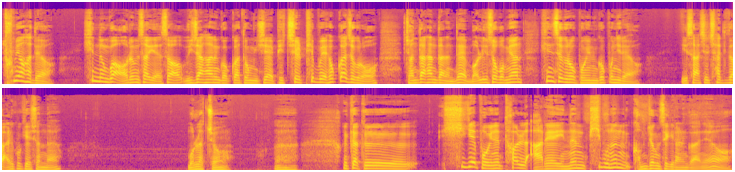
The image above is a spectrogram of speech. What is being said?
투명하대요. 흰 눈과 얼음 사이에서 위장하는 것과 동시에 빛을 피부에 효과적으로 전달한다는데 멀리서 보면 흰색으로 보이는 것 뿐이래요. 이 사실 차디도 알고 계셨나요? 몰랐죠. 어. 그러니까 그 희게 보이는 털 아래에 있는 피부는 검정색이라는 거 아니에요.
